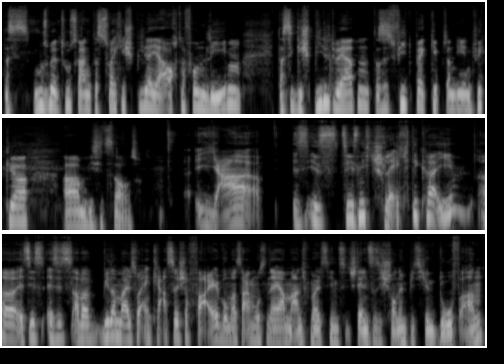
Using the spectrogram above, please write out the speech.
das muss man dazu sagen, dass solche Spieler ja auch davon leben, dass sie gespielt werden, dass es Feedback gibt an die Entwickler. Ähm, wie sieht's da aus? Ja, es ist, sie ist nicht schlecht, die KI. Äh, es ist, es ist aber wieder mal so ein klassischer Fall, wo man sagen muss, naja, manchmal sind, stellen sie sich schon ein bisschen doof an.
